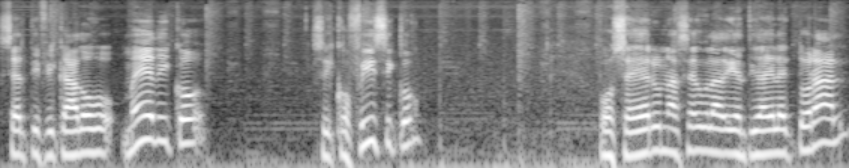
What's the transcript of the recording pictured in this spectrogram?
certificado médico, psicofísico, poseer una cédula de identidad electoral,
